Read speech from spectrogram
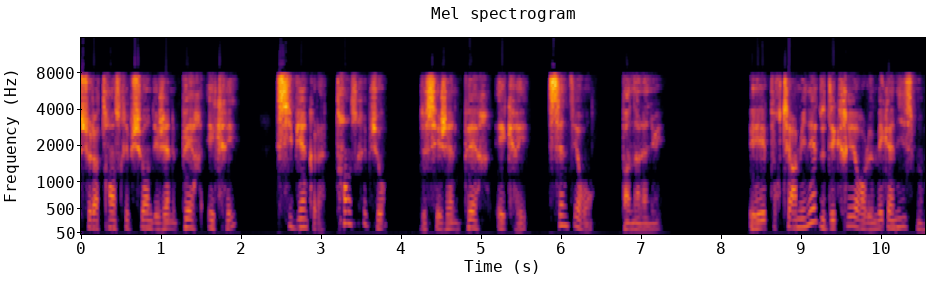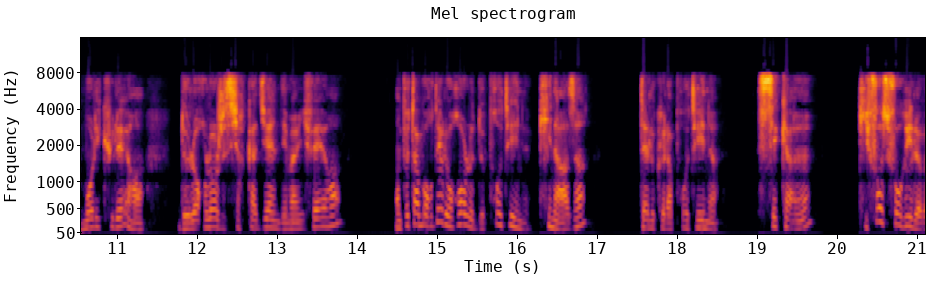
sur la transcription des gènes pères écrits, si bien que la transcription de ces gènes pères écrits s'interrompt pendant la nuit. Et pour terminer de décrire le mécanisme moléculaire de l'horloge circadienne des mammifères, on peut aborder le rôle de protéines kinases, telles que la protéine CK1, qui phosphorylent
